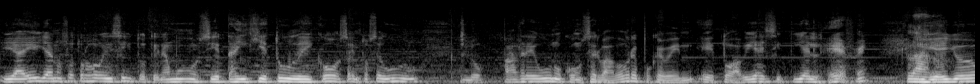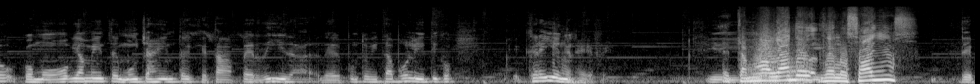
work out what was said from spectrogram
y ahí ya nosotros jovencitos teníamos ciertas inquietudes y cosas, entonces uno, los padres uno conservadores, porque ven, eh, todavía existía el jefe, claro. y ellos, como obviamente mucha gente que estaba perdida desde el punto de vista político, creía en el jefe. Y, Estamos y, hablando y, de los años de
